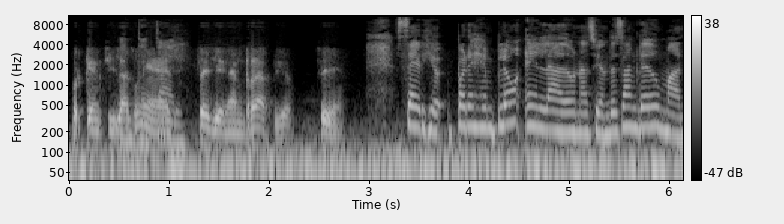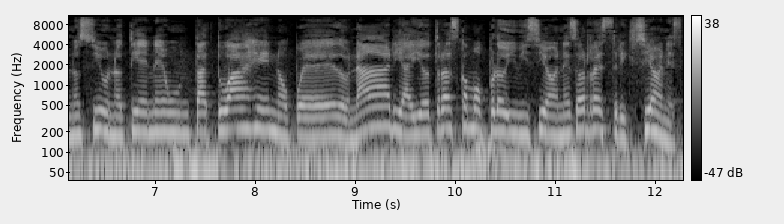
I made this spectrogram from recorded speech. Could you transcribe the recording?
porque en sí las unidades se llenan rápido, sí. Sergio, por ejemplo, en la donación de sangre de humanos, si uno tiene un tatuaje, no puede donar y hay otras como prohibiciones o restricciones.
